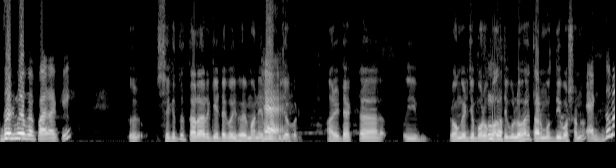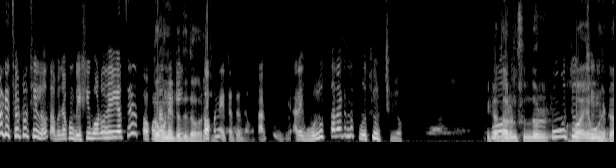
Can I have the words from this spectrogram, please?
ধর্মীয় ব্যাপার আর কি। তো সেক্ষেত্রে তারা আর কি এটাকে ওইভাবে মানে হ্যাঁ। পূজা করে। আর এটা একটা ওই রঙের যে বড় বালতিগুলো হয় তার মধ্যেই বসানো। একদম আগে ছোট ছিল তারপর যখন বেশি বড় হয়ে গেছে তখন তখন এটাতে কি। তখন এটাতে দেওয়া। তারপরে আরে হলুদ তারা কিন্তু প্রচুর ছিল। এটা দারুণ সুন্দর হয় এবং এটা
